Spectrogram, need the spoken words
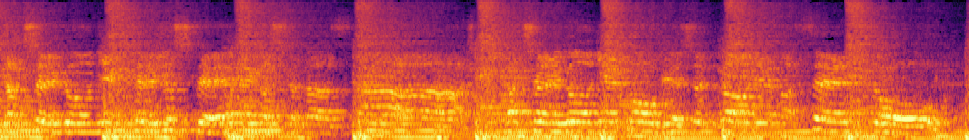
Dlaczego nie chcę już tego świata znać? Dlaczego nie powie, że to nie ma sensu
